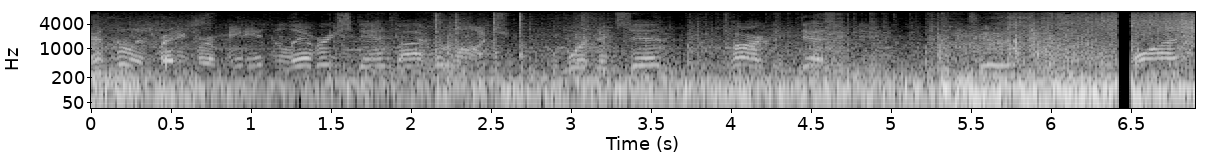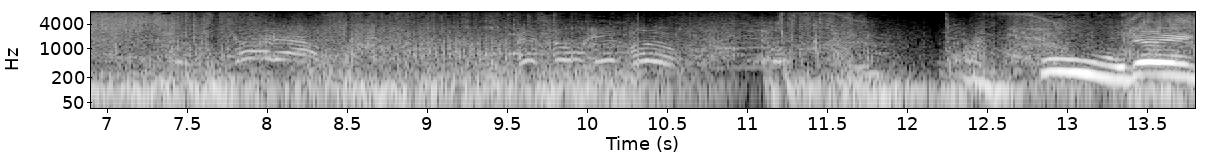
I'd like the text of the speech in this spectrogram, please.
Missile is ready for immediate delivery. Stand by for launch. Coordinates in. Target designated. Two, one. Shot out! Missile in blue. Ooh, dang.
